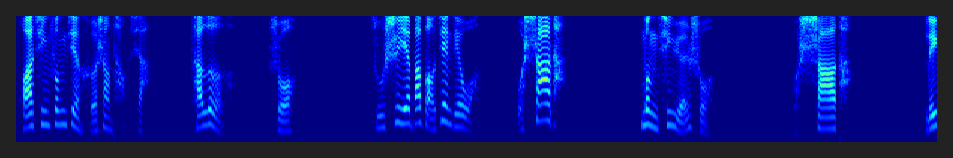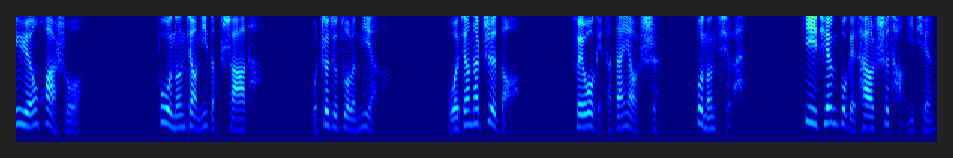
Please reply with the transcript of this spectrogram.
华清风见和尚躺下，他乐了，说：“祖师爷把宝剑给我，我杀他。”孟清源说：“我杀他。”林元化说：“不能叫你等杀他，我这就做了孽了。我将他治倒，非我给他丹药吃，不能起来。一天不给他药吃，躺一天；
